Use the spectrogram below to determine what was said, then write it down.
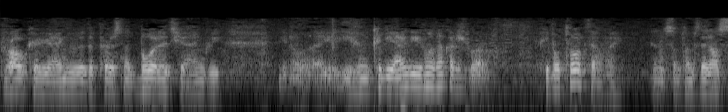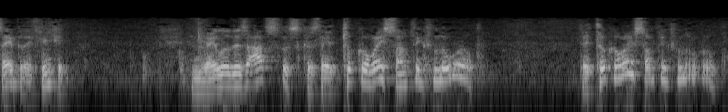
broker. You're angry with the person that bought it. You're angry. You know, you even could be angry even with Hakadosh Baruch. People talk that way, and sometimes they don't say, it, but they think it. In Rela, there's atzvus because they took away something from the world. They took away something from the world.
